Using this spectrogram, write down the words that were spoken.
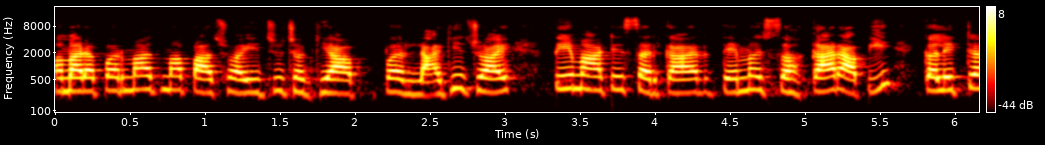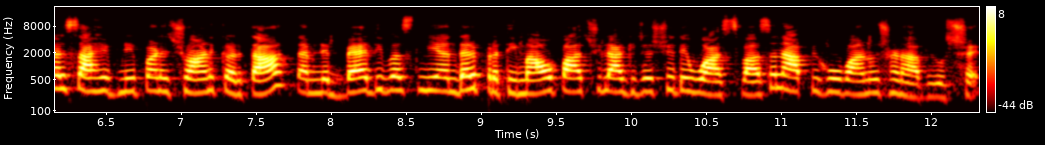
અમારા પરમાત્મા પાછા એ જ જગ્યા પર લાગી જાય. તે માટે સરકાર તેમજ સહકાર આપી કલેક્ટર સાહેબને પણ જાણ કરતા તેમને બે દિવસની અંદર પ્રતિમાઓ પાછી લાગી જશે તેવું આશ્વાસન આપ્યું હોવાનું જણાવ્યું છે.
